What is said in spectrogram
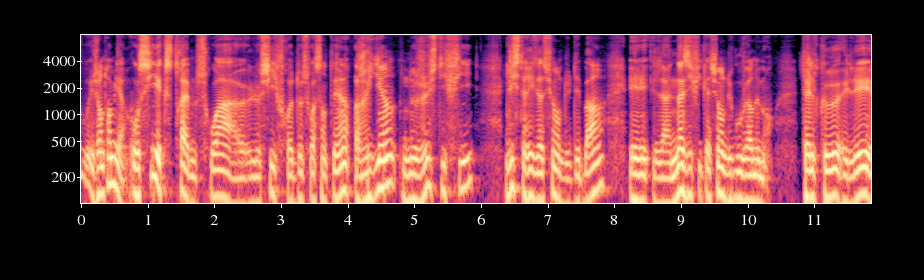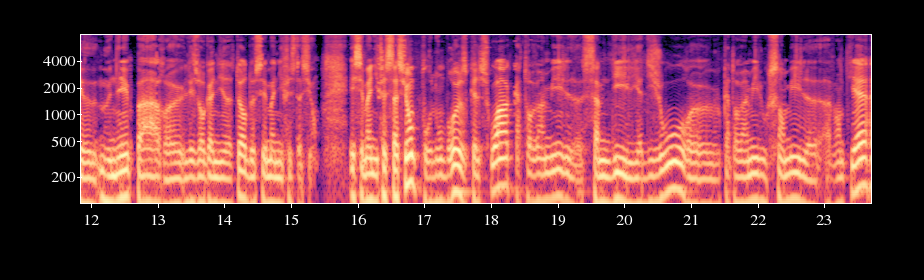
oui, j'entends bien. Aussi extrême soit euh, le chiffre de 61, rien ne justifie l'hystérisation du débat et la nazification du gouvernement telle qu'elle est euh, menée par euh, les organisateurs de ces manifestations. Et ces manifestations, pour nombreuses qu'elles soient, 80 000 samedi il y a 10 jours, 80 euh, 000 ou 100 000 avant-hier,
